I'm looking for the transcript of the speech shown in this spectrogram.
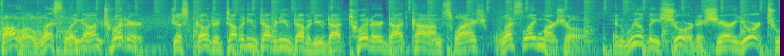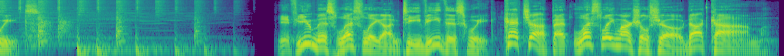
Follow Leslie on Twitter. Just go to www.twitter.com slash Leslie Marshall, and we'll be sure to share your tweets. If you miss Leslie on TV this week, catch up at lesliemarshallshow.com.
